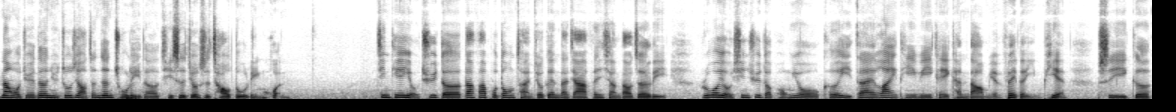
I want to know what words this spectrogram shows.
那我觉得女主角真正处理的其实就是超度灵魂。今天有趣的大发不动产就跟大家分享到这里。如果有兴趣的朋友，可以在 Line TV 可以看到免费的影片，是一个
